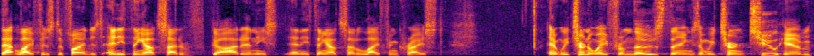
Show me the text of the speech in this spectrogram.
that life is defined as anything outside of god any, anything outside of life in christ and we turn away from those things and we turn to Him,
